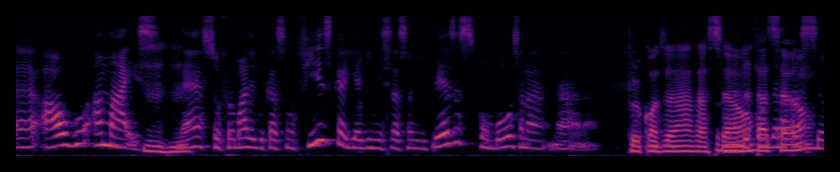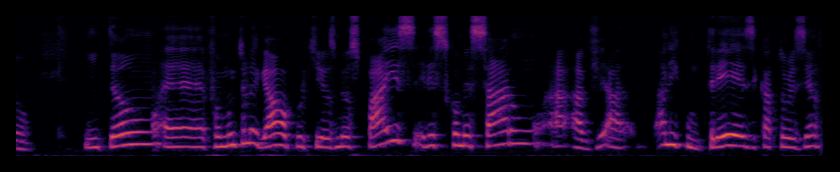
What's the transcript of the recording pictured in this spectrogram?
uh, algo a mais, Uhum. né? Sou formado em educação física e administração de empresas com bolsa na, na, na Por conta da natação. por conta da natação. Então, é, foi muito legal, porque os meus pais, eles começaram a, a a- ali com 13, 14 anos,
